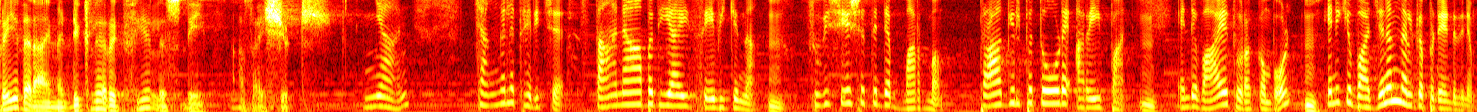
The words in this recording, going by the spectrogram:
pray that I may declare it fearlessly as I should ഞാൻ ചങ്ങല ധരിച്ച് സ്ഥാനാപതിയായി സേവിക്കുന്ന സുവിശേഷത്തിന്റെ മർമ്മം പ്രാഗൽഭ്യത്തോടെ അറിയിപ്പാൻ എന്റെ വായ തുറക്കുമ്പോൾ എനിക്ക് വചനം നൽകപ്പെടേണ്ടതിനും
